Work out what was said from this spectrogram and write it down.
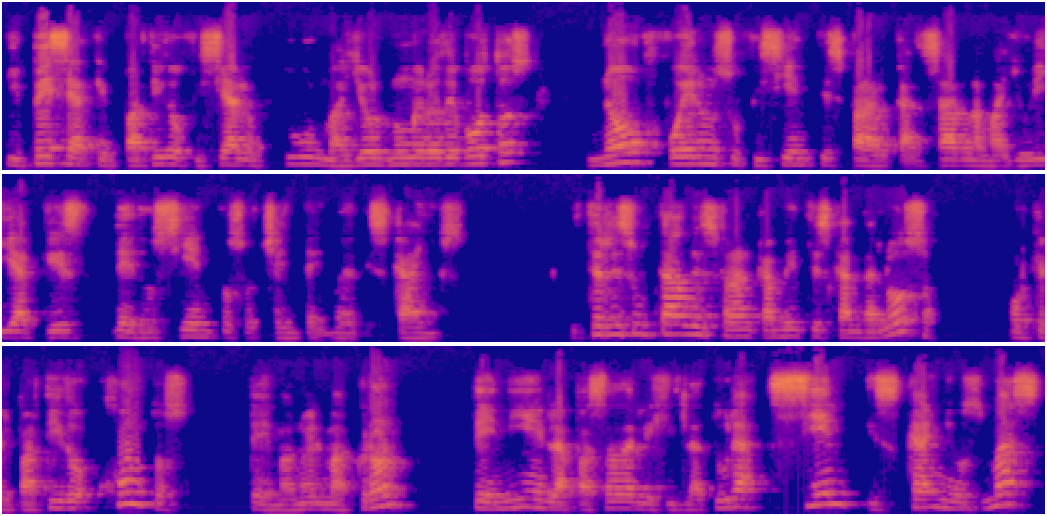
y pese a que el partido oficial obtuvo un mayor número de votos, no fueron suficientes para alcanzar la mayoría, que es de 289 escaños. Este resultado es francamente escandaloso, porque el partido Juntos de Emmanuel Macron tenía en la pasada legislatura 100 escaños más,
